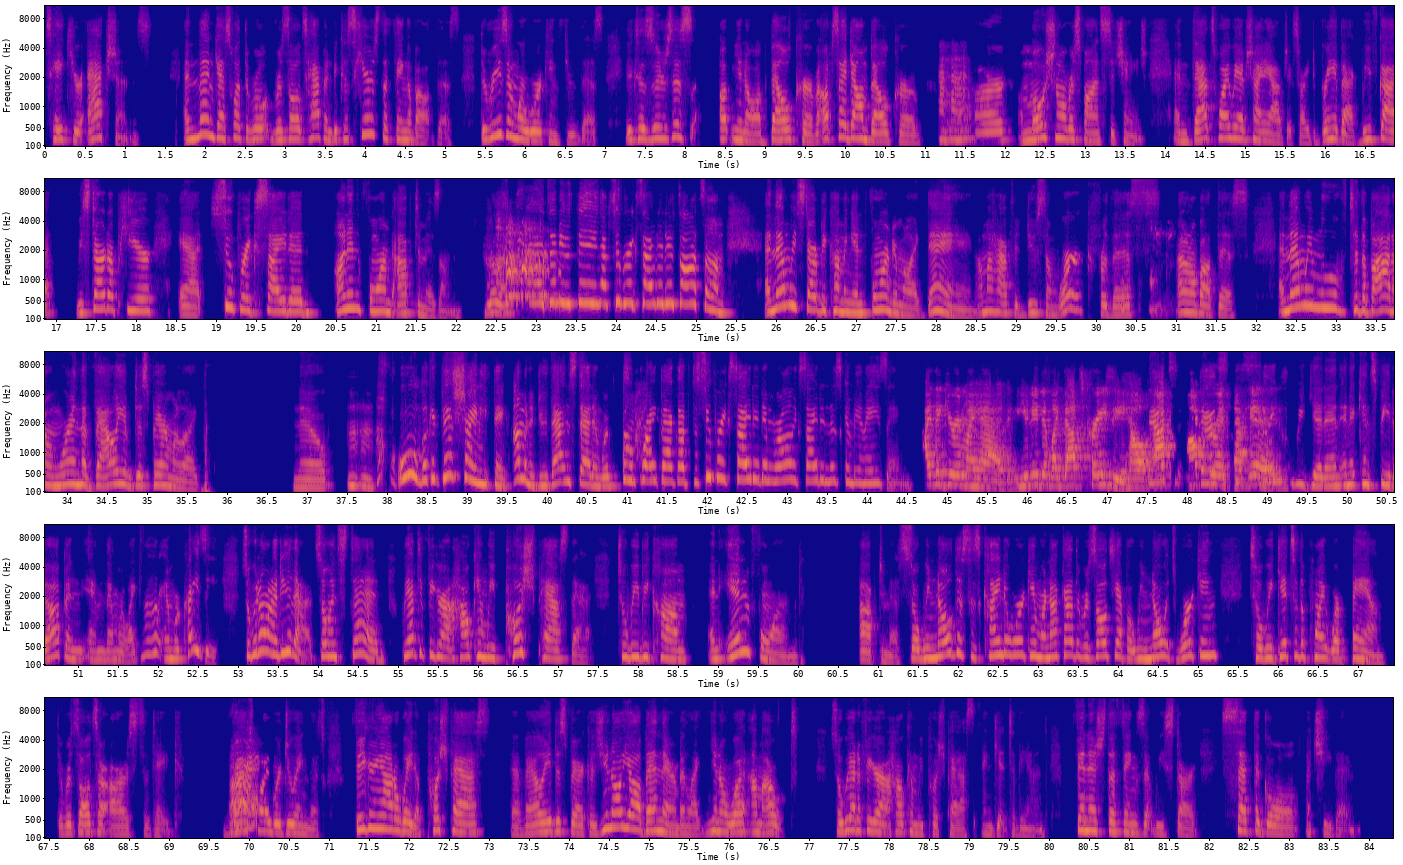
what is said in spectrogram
take your actions. And then guess what? The results happen because here's the thing about this. The reason we're working through this is because there's this up, you know, a bell curve, upside down bell curve Mm-hmm. our emotional response to change. And that's why we have shiny objects. Sorry, to bring it back, we've got we start up here at super excited, uninformed optimism. We're like, yeah, it's a new thing. I'm super excited. It's awesome. And then we start becoming informed and we're like, dang, I'm going to have to do some work for this. I don't know about this. And then we move to the bottom. We're in the valley of despair and we're like, no. Oh, look at this shiny thing. I'm going to do that instead. And we're bump right back up to super excited. And we're all excited. And this can be amazing. I think you're in my head. You need to like, that's crazy how that's, accurate that's that is. We get in and it can speed up and, and then we're like, and we're crazy. So we don't want to do that. So instead, we have to figure out how can we push past that till we become an informed optimist. So we know this is kind of working. We're not got the results yet, but we know it's working till we get to the point where bam, the results are ours to take. That's right. why we're doing this. Figuring out a way to push past that valley of despair because you know y'all been there and been like, you know what, I'm out. So we got to figure out how can we push past and get to the end. Finish the things that we start. Set the goal, achieve it.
